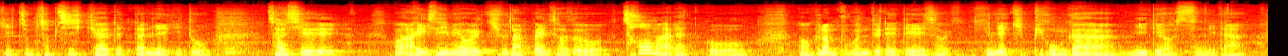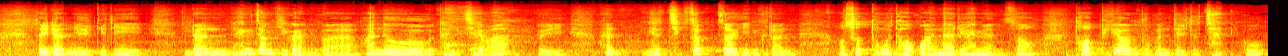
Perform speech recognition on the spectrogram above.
이렇게 좀 섭취시켜야 됐다는 얘기도 사실 어, 아이 세 명을 키운 아빠인 저도 처음 알았고 어, 그런 부분들에 대해서 굉장히 깊이 공감이 되었습니다. 그래서 이런 일들이 이런 행정기관과 환우 단체와 직접적인 그런 어, 소통을 더욱 완화를 하면서 더 필요한 부분들도 찾고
